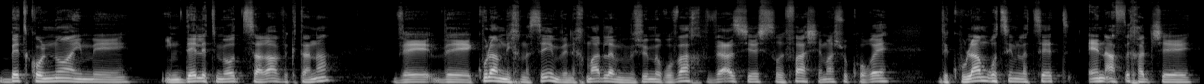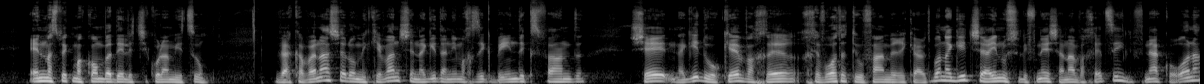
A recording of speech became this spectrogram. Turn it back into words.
בית קולנוע עם, אה, עם דלת מאוד צרה וקטנה, ו- וכולם נכנסים ונחמד להם ויושבים מרווח, ואז שיש שריפה שמשהו קורה, וכולם רוצים לצאת, אין אף אחד ש... אין מספיק מקום בדלת שכולם יצאו. והכוונה שלו, מכיוון שנגיד אני מחזיק ב index fund, שנגיד הוא עוקב אחרי חברות התעופה האמריקאיות. בוא נגיד שהיינו לפני שנה וחצי, לפני הקורונה,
